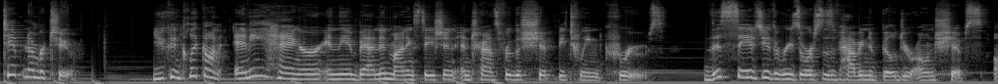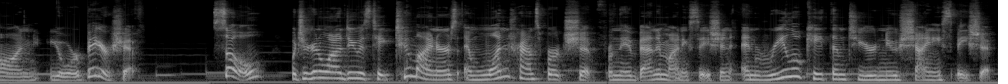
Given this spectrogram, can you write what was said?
Tip number two. You can click on any hangar in the abandoned mining station and transfer the ship between crews. This saves you the resources of having to build your own ships on your bigger ship. So, what you're going to want to do is take two miners and one transport ship from the abandoned mining station and relocate them to your new shiny spaceship.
